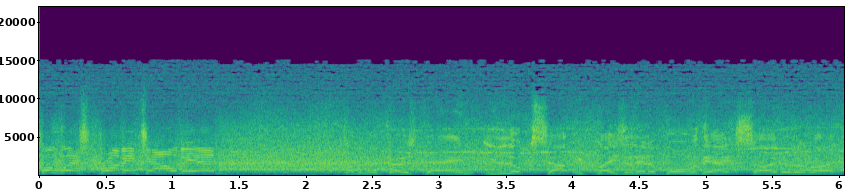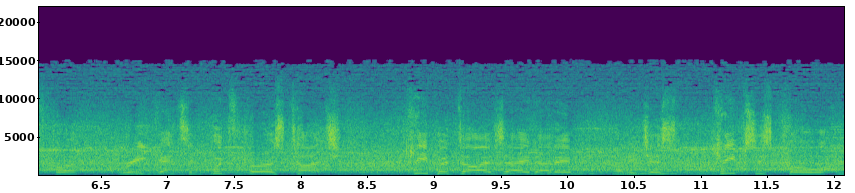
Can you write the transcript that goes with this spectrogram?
for West Bromwich Albion. Donovan goes down, he looks up, he plays a little ball with the outside of the right foot. Reid gets a good first touch, keeper dives out at him, and he just keeps his cool and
